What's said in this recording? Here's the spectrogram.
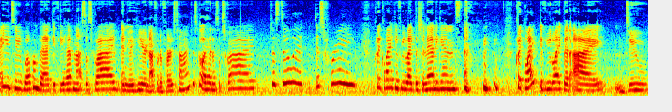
Hey YouTube, welcome back. If you have not subscribed and you're here not for the first time, just go ahead and subscribe. Just do it. It's free. Click like if you like the shenanigans. Click like if you like that I do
